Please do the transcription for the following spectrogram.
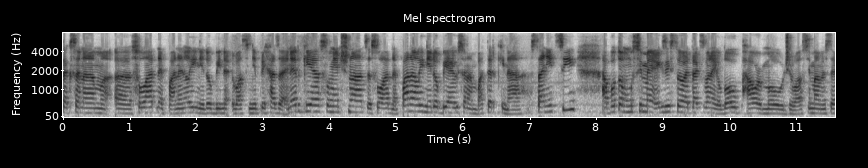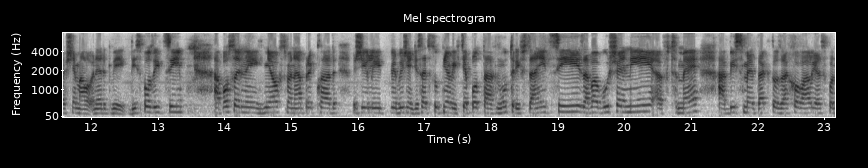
tak sa nám e, solárne panely, nedobí, vlastne neprichádza energia slnečná cez solárne panely, nedobíjajú sa nám baterky na stanici a potom musíme existovať tzv. low power mode, že vlastne máme strašne málo energie k dispozícii a v posledných dňoch sme napríklad žili v približne 10 stupňových teplotách vnútri v stanici, zababušení v tme, aby sme takto zachovali aspoň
